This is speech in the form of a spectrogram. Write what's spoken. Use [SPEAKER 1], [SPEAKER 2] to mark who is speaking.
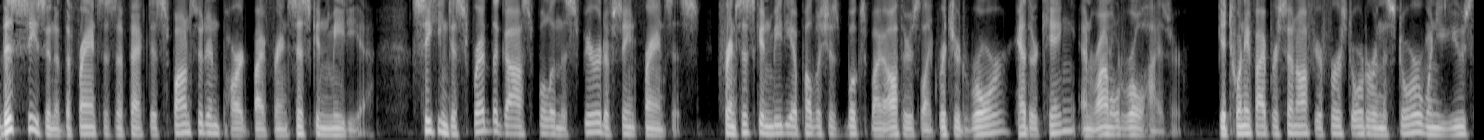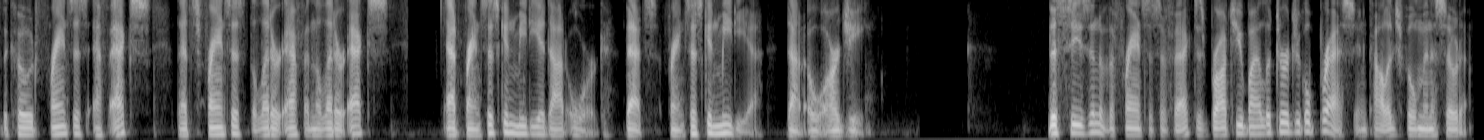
[SPEAKER 1] This season of The Francis Effect is sponsored in part by Franciscan Media, seeking to spread the gospel in the spirit of St. Francis. Franciscan Media publishes books by authors like Richard Rohr, Heather King, and Ronald Rolheiser. Get 25% off your first order in the store when you use the code FrancisFX. That's Francis, the letter F, and the letter X at franciscanmedia.org. That's franciscanmedia.org. This season of The Francis Effect is brought to you by Liturgical Press in Collegeville, Minnesota.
